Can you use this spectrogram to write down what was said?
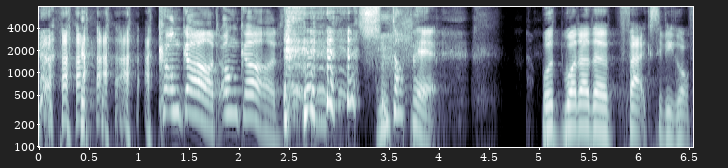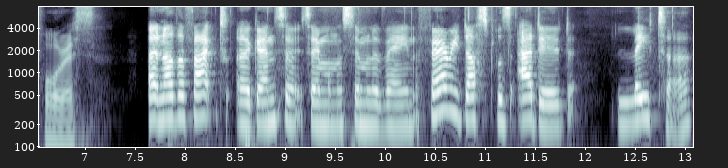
on guard, on guard. Stop it. What what other facts have you got for us? Another fact, again, so same on the similar vein, fairy dust was added later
